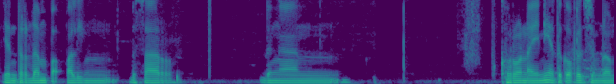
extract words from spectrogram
yang terdampak paling besar dengan corona ini atau COVID-19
